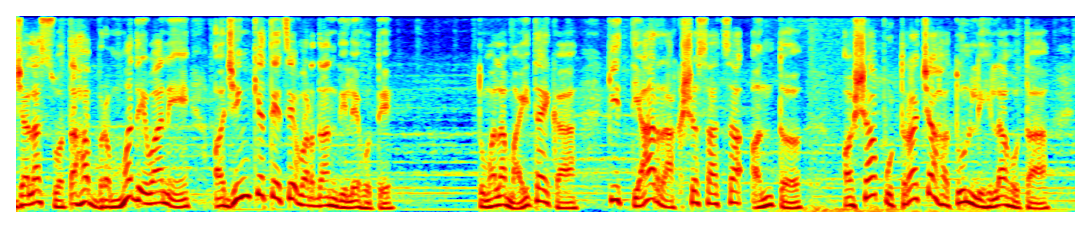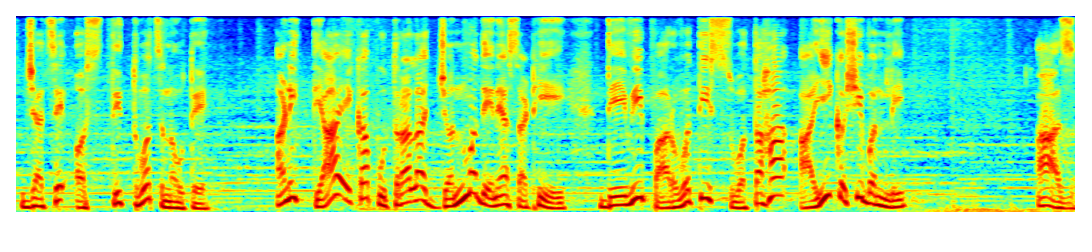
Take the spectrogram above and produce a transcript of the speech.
ज्याला स्वतः ब्रह्मदेवाने अजिंक्यतेचे वरदान दिले होते? तुम्हाला माहीत आहे का की त्या राक्षसाचा अंत अशा पुत्राच्या हातून लिहिला होता ज्याचे अस्तित्वच नव्हते? आणि त्या एका पुत्राला जन्म देण्यासाठी देवी पार्वती स्वतः आई कशी बनली? आज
